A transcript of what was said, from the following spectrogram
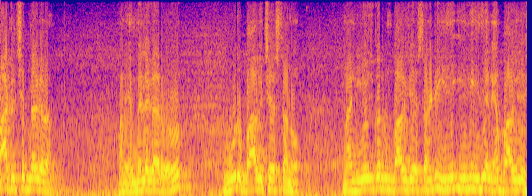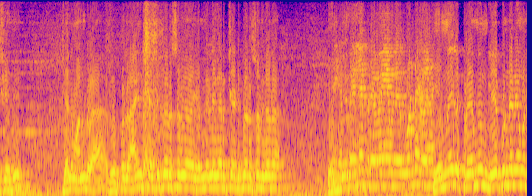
మాటలు చెప్పినారు కదా. మన ఎమ్మెల్యే గారు ఊరు బాగు చేస్తాను నా నియోజకవర్గం బాగు చేస్తానంటే ఇది ఇది ఇదేనే బాగు చేసేది. జనం అనరా రేపు ఆయన చెడ్డ పేరు వస్తుంది కదా ఎమ్మెల్యే గారికి చెడ్డ పేరు వస్తుంది కదా. ఎమ్మెల్యే ఎమ్మెల్యే ప్రమేయం లేకుండానే మన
